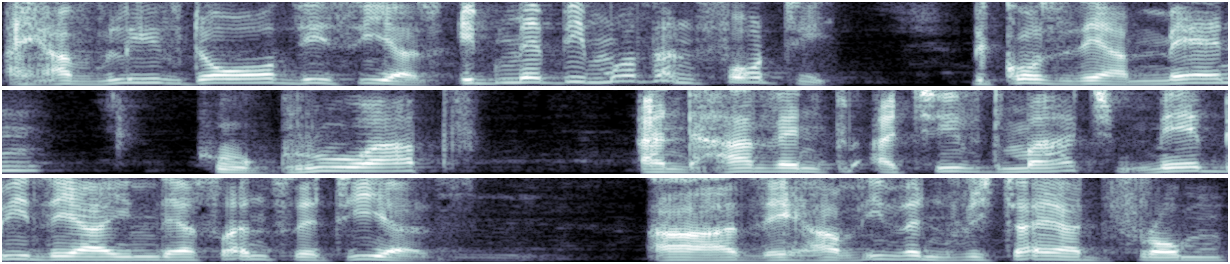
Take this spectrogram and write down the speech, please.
I have lived all these years. It may be more than 40 because there are men who grew up and haven't achieved much. Maybe they are in their sunset years. Uh, they have even retired from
